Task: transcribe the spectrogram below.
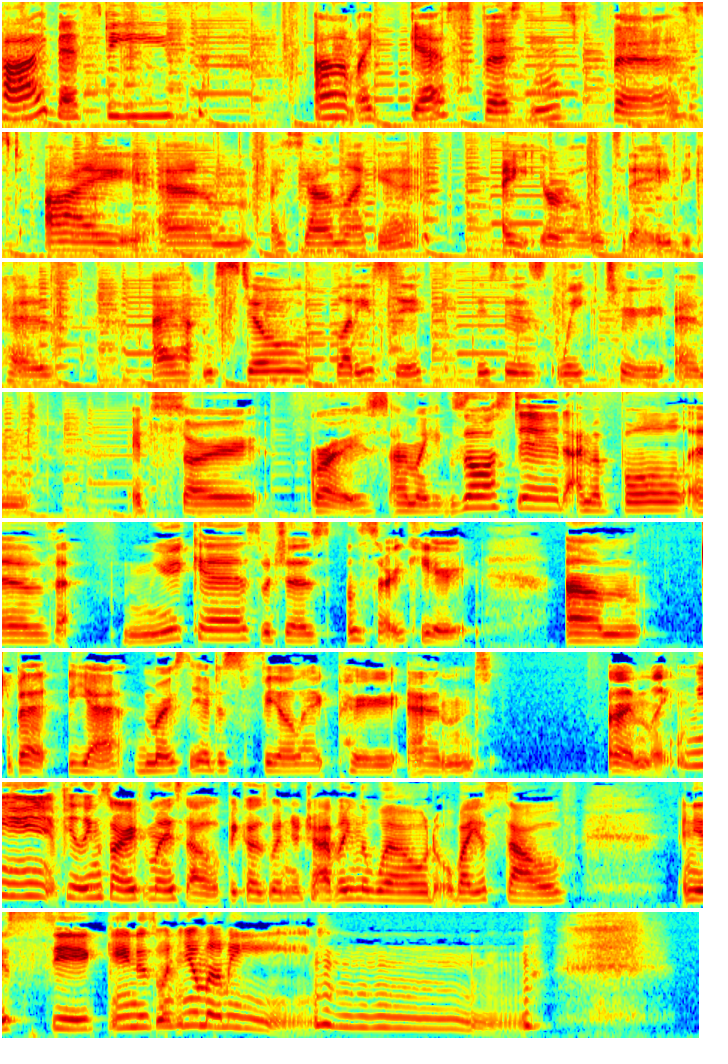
Hi, besties. Um, I guess first things first. I am. I sound like a eight-year-old today because I am still bloody sick. This is week two, and it's so gross. I'm like exhausted. I'm a ball of mucus, which is so cute. Um, but yeah, mostly I just feel like poo and I'm like me feeling sorry for myself because when you're traveling the world all by yourself and you're sick, you just want your mummy.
